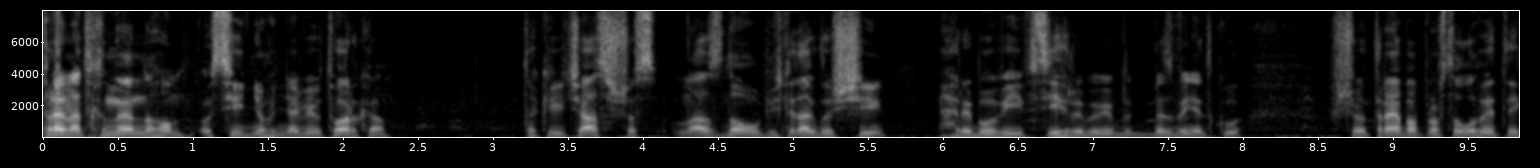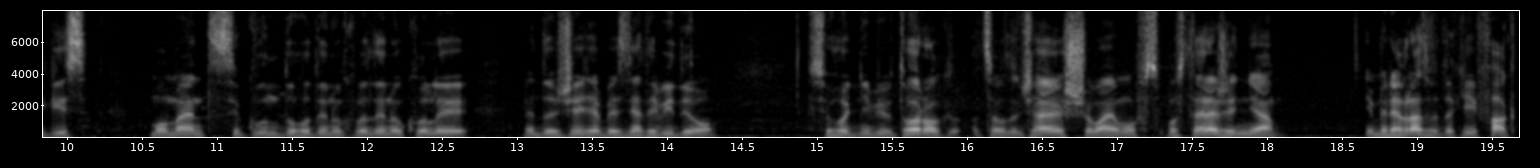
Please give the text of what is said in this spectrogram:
пренатхненного осіннього дня вівторка. Такий час, що у нас знову пішли так дощі, грибові, всі грибові без винятку, що треба просто ловити якийсь момент, секунду, годину, хвилину, коли не дождить, аби зняти відео. Сьогодні вівторок, це означає, що маємо спостереження. І мене вразив такий факт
